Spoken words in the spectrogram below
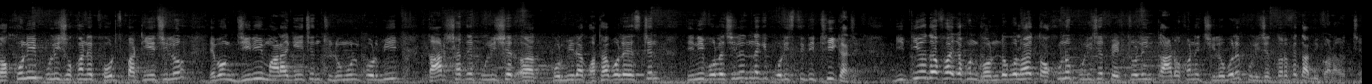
তখনই পুলিশ ওখানে ফোর্স পাঠিয়েছিল এবং যিনি মারা গিয়েছেন তৃণমূল কর্মী, তার সাথে পুলিশের কর্মীরা কথা বলে এসছেন। তিনি বলেছিলেন নাকি পরিস্থিতি ঠিক আছে। দ্বিতীয় দফায় যখন গণ্ডগোল হয়, তখনও পুলিশের পেট্রোলিং কার ওখানে ছিল বলে পুলিশের তরফে দাবি করা হচ্ছে।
